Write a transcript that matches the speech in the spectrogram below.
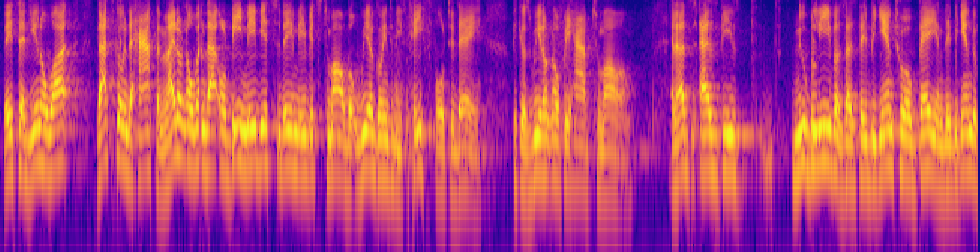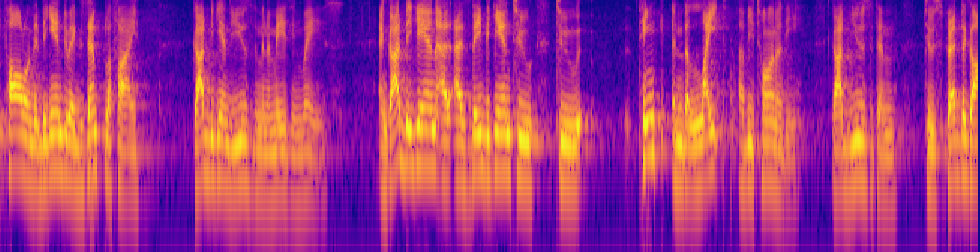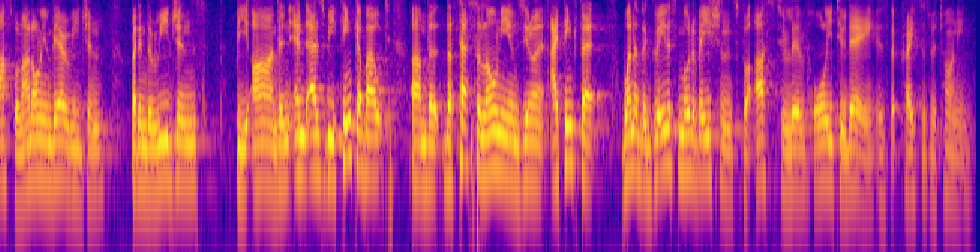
They said, You know what? That's going to happen. And I don't know when that will be. Maybe it's today, maybe it's tomorrow, but we are going to be faithful today because we don't know if we have tomorrow. And as, as these new believers, as they began to obey and they began to follow and they began to exemplify, God began to use them in amazing ways. And God began, as they began to, to think in the light of eternity, God used them to spread the gospel, not only in their region, but in the regions beyond. And, and as we think about um, the, the Thessalonians, you know, I think that one of the greatest motivations for us to live holy today is that Christ is returning.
